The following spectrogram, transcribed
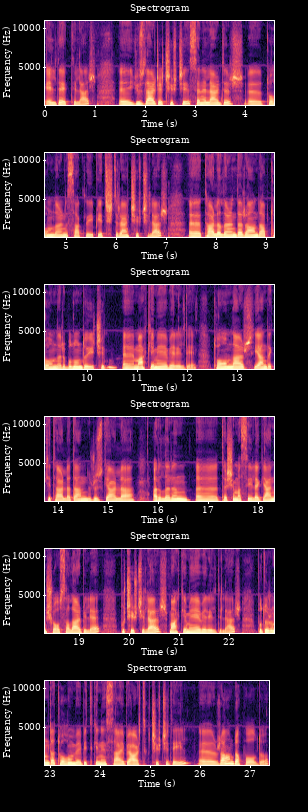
elde ettiler. Yüzlerce çiftçi senelerdir tohumlarını saklayıp yetiştiren çiftçiler tarlalarında Roundup tohumları bulunduğu için mahkemeye verildi. Tohumlar yandaki tarladan rüzgarla, arıların e, taşımasıyla gelmiş olsalar bile bu çiftçiler mahkemeye verildiler. Bu durumda tohum ve bitkinin sahibi artık çiftçi değil, e, Roundup oldu.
